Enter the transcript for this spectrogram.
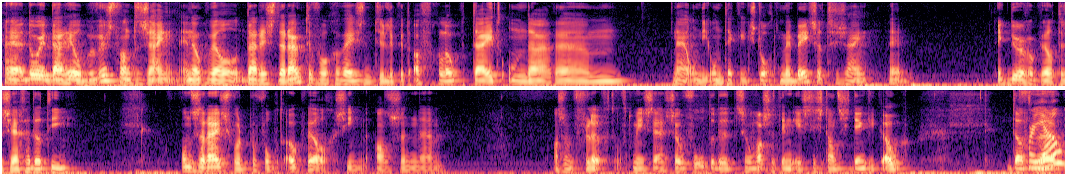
Nou ja, door je daar heel bewust van te zijn. En ook wel, daar is de ruimte voor geweest natuurlijk het afgelopen tijd om daar, ehm, nou ja, om die ontdekkingstocht mee bezig te zijn. Hè? Ik durf ook wel te zeggen dat die, onze reis wordt bijvoorbeeld ook wel gezien als een, ehm, als een vlucht. Of tenminste, zo voelde het, zo was het in eerste instantie denk ik ook. Dat Voor we- jou?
